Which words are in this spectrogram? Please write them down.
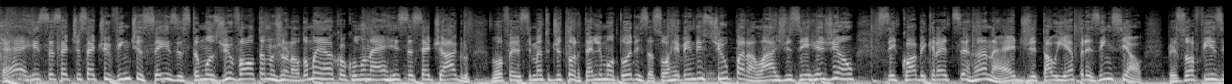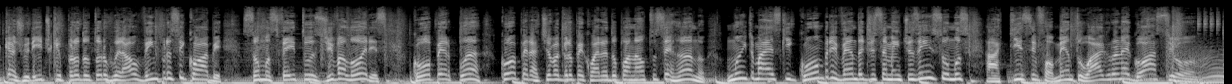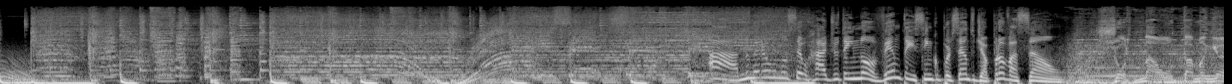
RC7726, estamos de volta no Jornal do Manhã com a coluna RC7 Agro, no oferecimento de Tortelli Motores, a sua revenda Estil para Lages e região. Cicobi Crédito Serrana, é digital e é presencial. Pessoa física, jurídica e produtor rural, vem pro Cicobi. Somos feitos de valores. Cooperplan, Cooperativa Agropecuária do Planalto Serrano. Muito mais que compra e venda de sementes e insumos, aqui se fomenta o agronegócio. Seu rádio tem 95% de aprovação. Jornal da Manhã.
